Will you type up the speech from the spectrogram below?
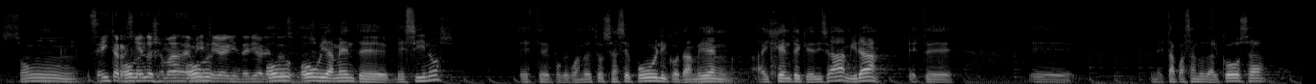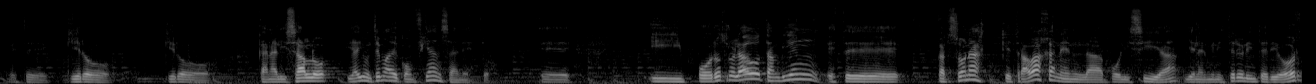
son... ¿Seguiste recibiendo ob- llamadas del ob- Ministerio del Interior, ob- entonces? obviamente vecinos, este, porque cuando esto se hace público también hay gente que dice, ah, mirá, este, eh, me está pasando tal cosa, este, quiero, quiero canalizarlo. Y hay un tema de confianza en esto. Eh, y por otro lado, también este, personas que trabajan en la policía y en el Ministerio del Interior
